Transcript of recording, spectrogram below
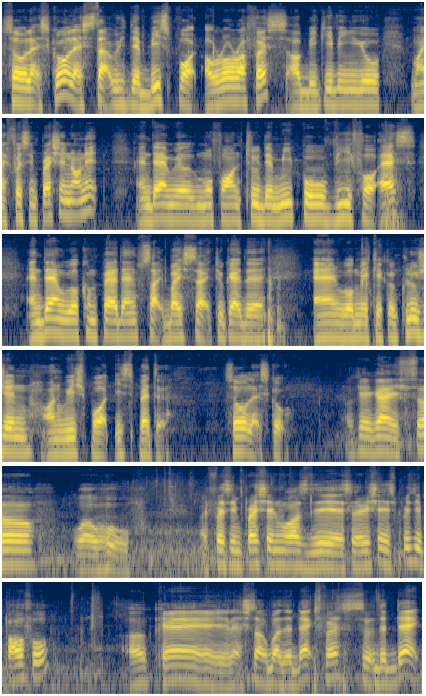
So let's go, let's start with the Beastboard Aurora first. I'll be giving you my first impression on it and then we'll move on to the Meepo V4S and then we'll compare them side by side together and we'll make a conclusion on which board is better. So let's go. Okay guys, so whoa, my first impression was the acceleration is pretty powerful. Okay, let's talk about the deck first. So the deck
